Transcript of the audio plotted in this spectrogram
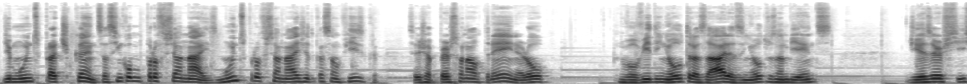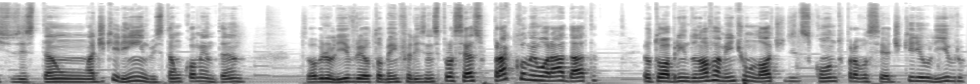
de muitos praticantes, assim como profissionais, muitos profissionais de educação física, seja personal trainer ou envolvido em outras áreas, em outros ambientes de exercícios, estão adquirindo, estão comentando sobre o livro e eu estou bem feliz nesse processo. Para comemorar a data, eu estou abrindo novamente um lote de desconto para você adquirir o livro.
